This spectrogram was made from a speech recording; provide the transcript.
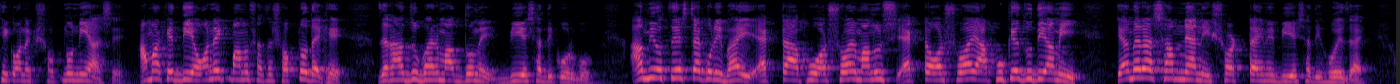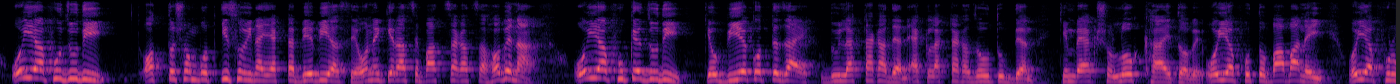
থেকে অনেক স্বপ্ন নিয়ে আসে। আমাকে দিয়ে অনেক মানুষ আছে স্বপ্ন দেখে যে রাজু ভাইয়ের মাধ্যমে বিয়ে শাদী করব। আমিও চেষ্টা করি, ভাই, একটা আপু অসহায় মানুষ, একটা অসহায় আপুকে যদি আমি ক্যামেরার সামনে আনি শর্ট টাইমে বিয়ে শাদী হয়ে যায়। ওই আপু যদি অর্থ সম্পদ কিছুই নাই, একটা বেবি আছে, অনেকের আছে বাচ্চা কাচ্চা হবে না। ওই আফুকে যদি কেউ বিয়ে করতে যায়, দুই লাখ টাকা দেন, এক লাখ টাকা যৌতুক দেন, কিংবা একশো লোক খায় তবে ওই আফু তো বাবা নেই, ওই আফুর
